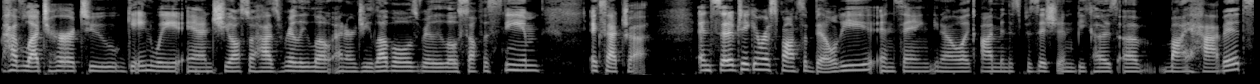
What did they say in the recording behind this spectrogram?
have led to her to gain weight. And she also has really low energy levels, really low self esteem, etc. Instead of taking responsibility and saying, you know, like I'm in this position because of my habits,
